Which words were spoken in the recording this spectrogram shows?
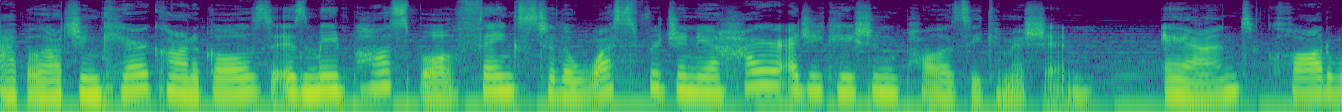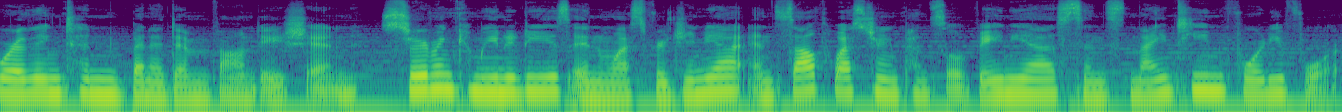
Appalachian Care Chronicles is made possible thanks to the West Virginia Higher Education Policy Commission and Claude Worthington Benedum Foundation, serving communities in West Virginia and southwestern Pennsylvania since 1944.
